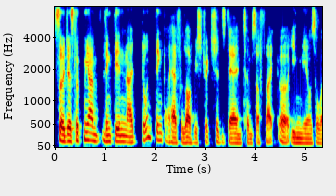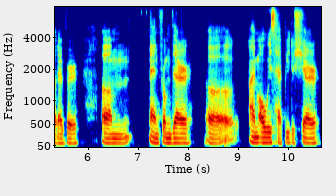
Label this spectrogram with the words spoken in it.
so just look me up on LinkedIn. I don't think I have a lot of restrictions there in terms of like uh, emails or whatever. Um, and from there, uh, I'm always happy to share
